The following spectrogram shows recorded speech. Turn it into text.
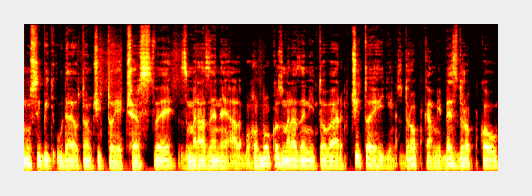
musí byť údaj o tom, či to je čerstvé, zmrazené alebo hlboko zmrazený tovar, či to je hydina s drobkami, bez drobkov,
